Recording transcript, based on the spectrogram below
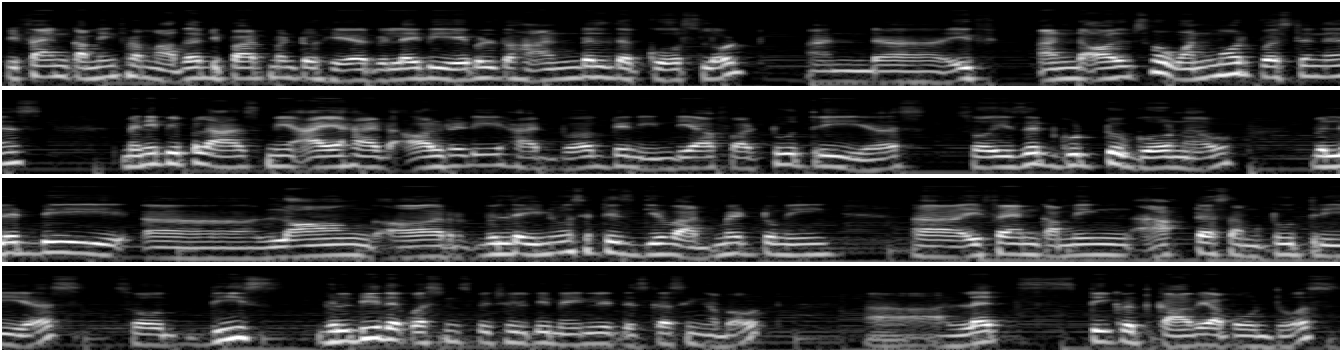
if i'm coming from other department to here will i be able to handle the course load and uh, if and also one more question is many people ask me i had already had worked in india for two three years. So is it good to go now? Will it be uh, long or will the universities give admit to me uh, if i am coming after some two three years? So these will be the questions which we'll be mainly discussing about. Uh, let's speak with kavya about those.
